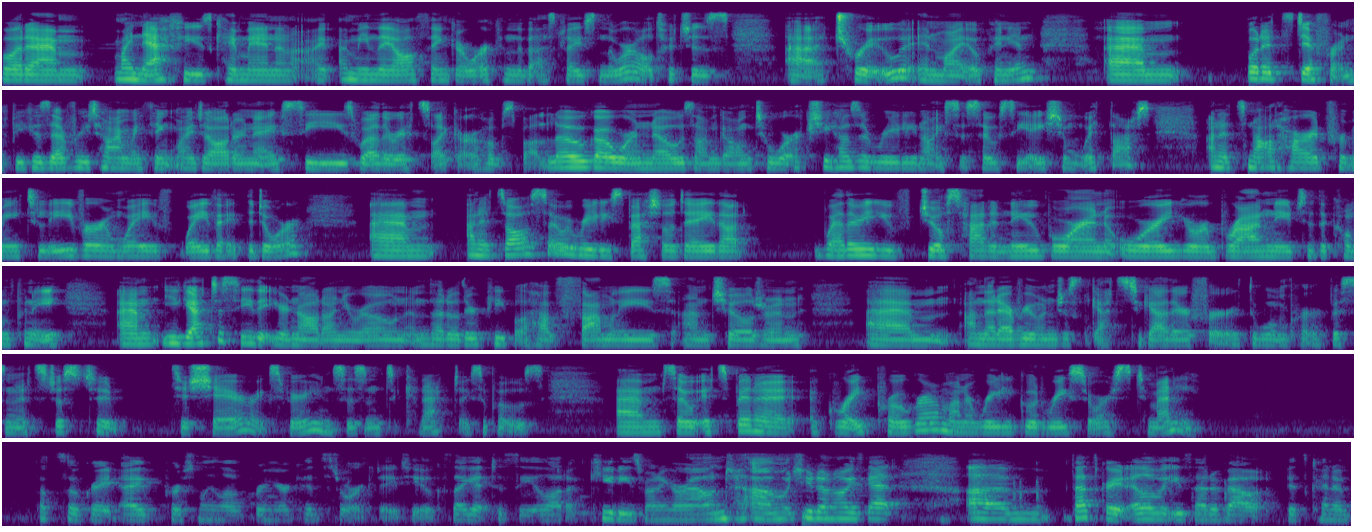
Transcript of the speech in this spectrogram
But um, my nephews came in, and I, I mean, they all think I work in the best place in the world, which is uh, true in my opinion. Um, but it's different because every time I think my daughter now sees whether it's like our HubSpot logo or knows I'm going to work, she has a really nice association with that, and it's not hard for me to leave her and wave wave out the door. Um, and it's also a really special day that whether you've just had a newborn or you're brand new to the company, um, you get to see that you're not on your own and that other people have families and children, um, and that everyone just gets together for the one purpose, and it's just to to share experiences and to connect, I suppose. Um, so it's been a, a great program and a really good resource to many. That's so great. I personally love Bring Your Kids to Work Day too because I get to see a lot of cuties running around, um, which you don't always get. Um, that's great. I love what you said about it's kind of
